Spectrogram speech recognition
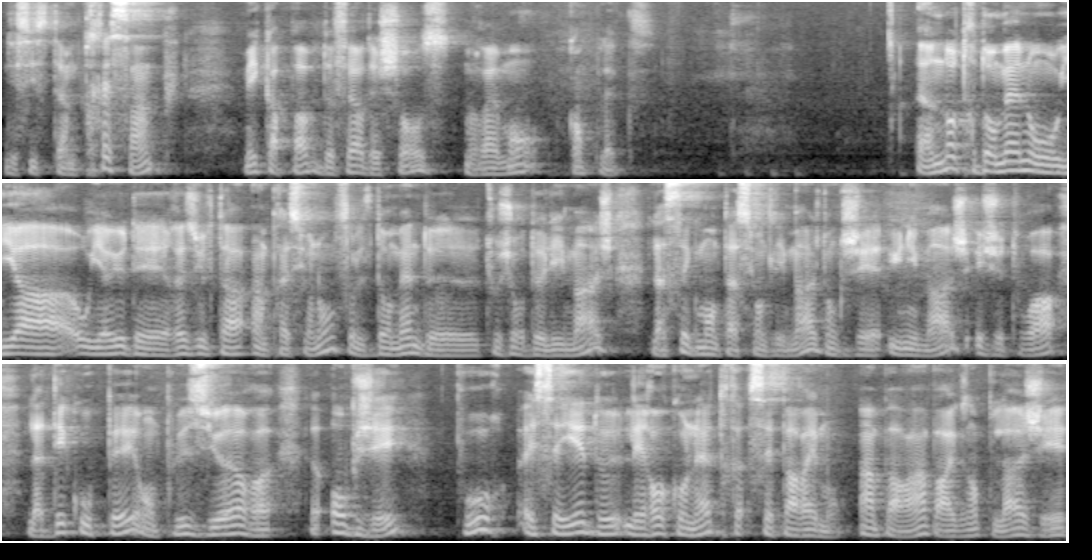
des systèmes très simples mais capable de faire des choses vraiment complexes. Un autre domaine où il, y a, eu des résultats impressionnants, c'est le domaine de, toujours de l'image, la segmentation de l'image. Donc j'ai une image et je dois la découper en plusieurs euh, objets pour essayer de les reconnaître séparément, un par un. Par exemple, là, j'ai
